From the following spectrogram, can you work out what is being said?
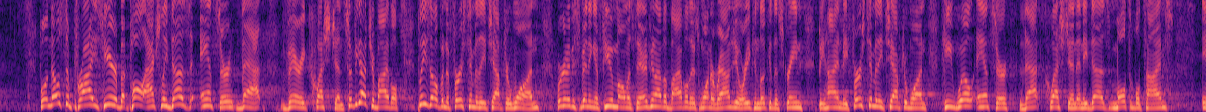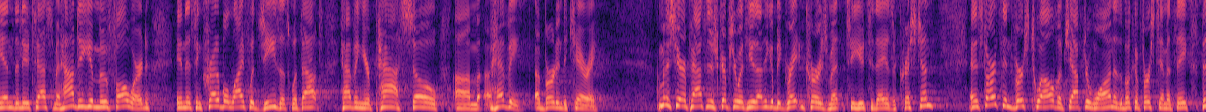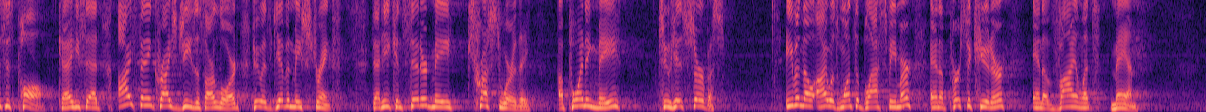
Well, no surprise here, but Paul actually does answer that very question. So if you got your Bible, please open to 1 Timothy chapter 1. We're going to be spending a few moments there. If you don't have a Bible, there's one around you, or you can look at the screen behind me. 1 Timothy chapter 1, he will answer that question, and he does multiple times in the New Testament. How do you move forward in this incredible life with Jesus without having your past so um, heavy a burden to carry? I'm going to share a passage of scripture with you that I think will be great encouragement to you today as a Christian. And it starts in verse 12 of chapter 1 of the book of 1 Timothy. This is Paul, okay? He said, I thank Christ Jesus our Lord, who has given me strength, that he considered me trustworthy, appointing me to his service. Even though I was once a blasphemer and a persecutor and a violent man,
